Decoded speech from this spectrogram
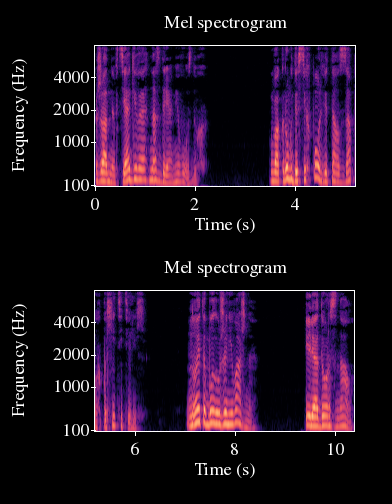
жадно втягивая ноздрями воздух. Вокруг до сих пор витал запах похитителей. Но это было уже неважно. Илеодор знал,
